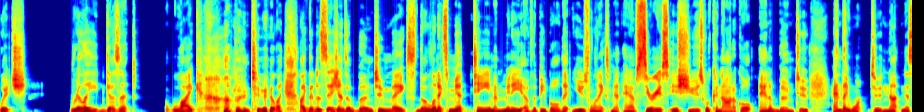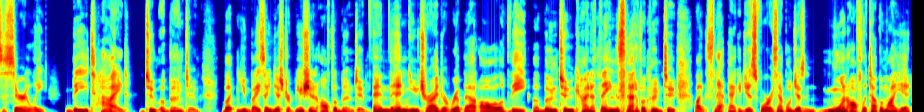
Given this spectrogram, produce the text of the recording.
which really doesn't like Ubuntu, like like the decisions Ubuntu makes, the Linux Mint team and many of the people that use Linux Mint have serious issues with Canonical and Ubuntu, and they want to not necessarily be tied to Ubuntu, but you base a distribution off Ubuntu, and then you try to rip out all of the Ubuntu kind of things out of Ubuntu, like snap packages, for example, just one off the top of my head.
